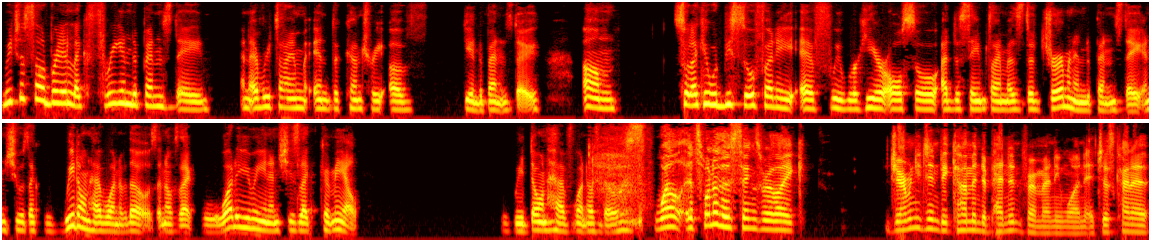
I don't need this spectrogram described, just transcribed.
we just celebrated like three Independence Day, and every time in the country of the Independence Day. Um, so like, it would be so funny if we were here also at the same time as the German Independence Day. And she was like, "We don't have one of those," and I was like, "What do you mean?" And she's like, "Camille, we don't have one of those." Well, it's one of those things where like Germany didn't become independent from anyone. It just kind of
